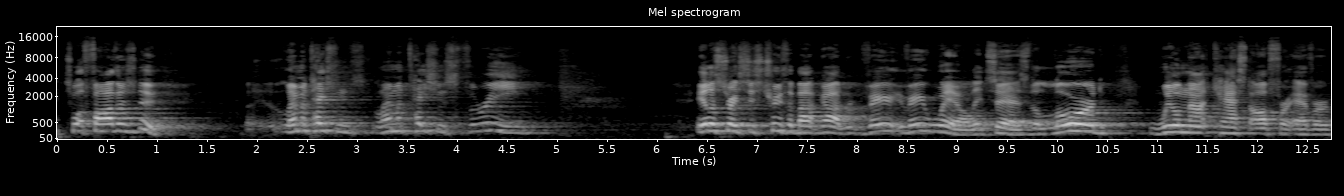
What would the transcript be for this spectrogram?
It's what fathers do. Lamentations, Lamentations 3 illustrates this truth about God very, very well. It says, The Lord will not cast off forever,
